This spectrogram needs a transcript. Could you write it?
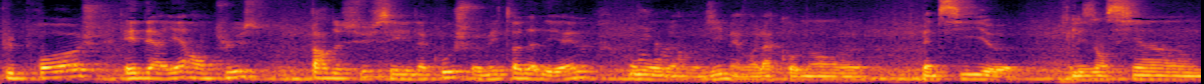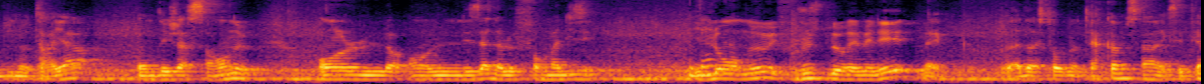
plus proche. Et derrière, en plus, par-dessus, c'est la couche méthode ADN où on leur dit, mais voilà comment, euh, même si euh, les anciens du notariat ont déjà ça en eux, on, les aide à le formaliser. Ils l'ont en eux, il faut juste le révéler, mais adresse-toi au notaire comme ça, etc.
